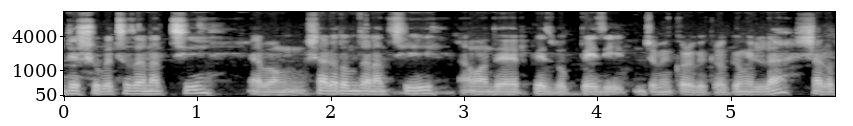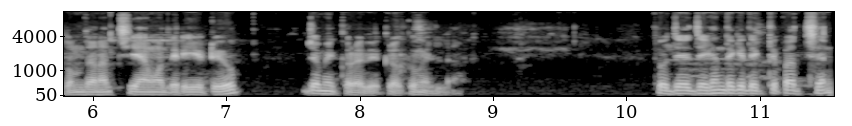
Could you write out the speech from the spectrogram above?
ঈদের শুভেচ্ছা জানাচ্ছি এবং স্বাগতম জানাচ্ছি আমাদের ফেসবুক পেজ জমি করে বিক্রয় কুমিল্লা। স্বাগতম জানাচ্ছি আমাদের ইউটিউব জমি করে বিক্রয় কুমিল্লা। তো যে যেখান থেকে দেখতে পাচ্ছেন,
